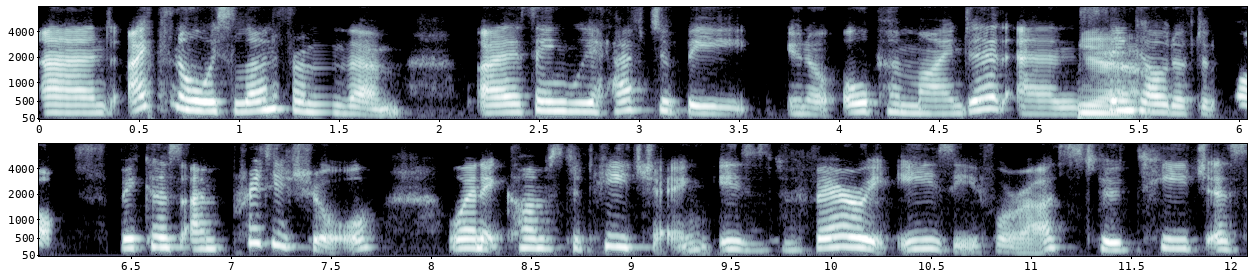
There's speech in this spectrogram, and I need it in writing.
And I can always learn from them. I think we have to be, you know, open-minded and yeah. think out of the box because I'm pretty sure when it comes to teaching, it's very easy for us to teach as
